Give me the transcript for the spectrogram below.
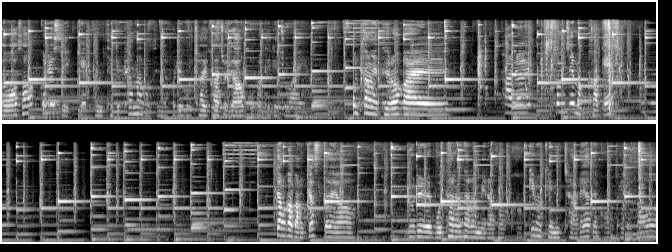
넣어서 끓일 수 있게. 그럼 되게 편하거든요. 그리고 저희 가족이 아욱국을 되게 좋아해요. 곰탕에 들어갈 파를 솜지막하게. 장갑 안 꼈어요. 요리를 못하는 사람이라서 그거 끼면 괜히 잘해야 될 것 같고 그래서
